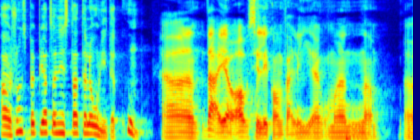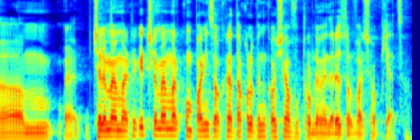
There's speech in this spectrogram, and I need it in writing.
a ajuns pe piața din Statele Unite. Cum? Uh, da, eu au Silicon Valley, acum, na, Um, cele mai mari, cred că cele mai mari companii s-au creat acolo pentru că au și avut probleme de rezolvat și au piață.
